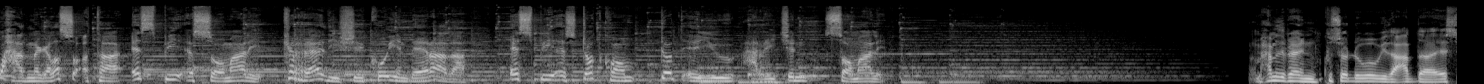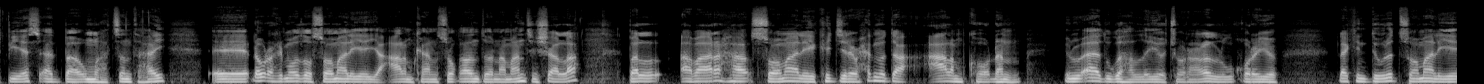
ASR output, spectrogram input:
waxaad nagala socotaa s b s soomaali ka raadi sheekooyin dheeraada s b s com au xariijin soomaali maxamed ibraahim ku soo dhowow idaacadda s b s. Aad baa u mahadsan tahay. Dhowr arrimood oo soomaaliya iyo caalamkan soo qaadan doonaa maanta insha allah. Bal abaaraha soomaaliya ka jira waxaad moodaa caalamka oo dhan inuu aada uga hadlayo joornaalada lagu qorayo laakiin dowladda soomaaliya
